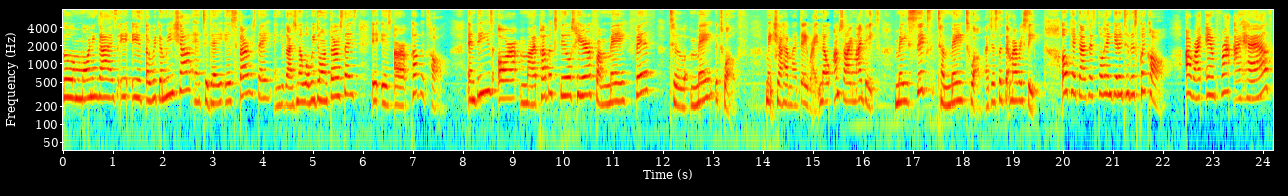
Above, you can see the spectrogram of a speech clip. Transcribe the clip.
Good morning guys, it is Arika Misha and today is Thursday and you guys know what we do on Thursdays? It is our Publix haul. And these are my Publix deals here from May 5th to May the 12th. Make sure I have my day right. No, I'm sorry, my dates. May 6th to May 12th. I just looked at my receipt. Okay guys, let's go ahead and get into this quick haul. All right, in front I have,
